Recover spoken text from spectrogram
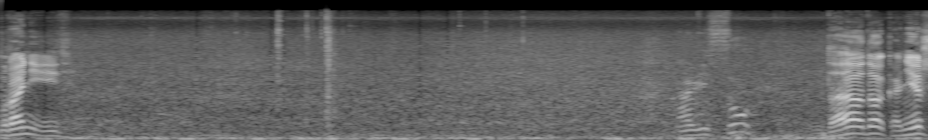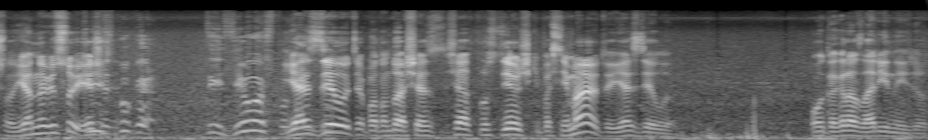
уронить. На весу. Да, да, конечно, я на весу. Я, Ты щас- сколько? Ты сделаешь потом? я сделаю тебе потом, да, сейчас, сейчас просто девочки поснимают, и я сделаю. Он как раз Арина идет.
